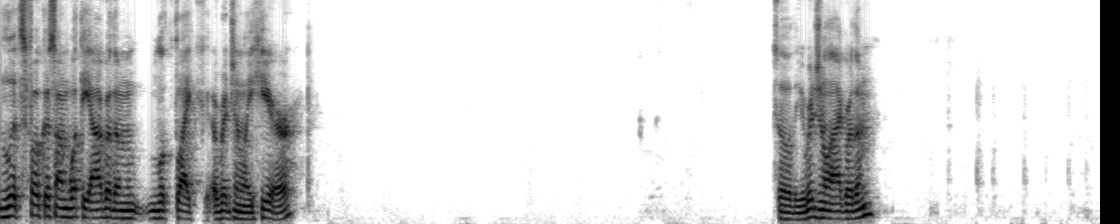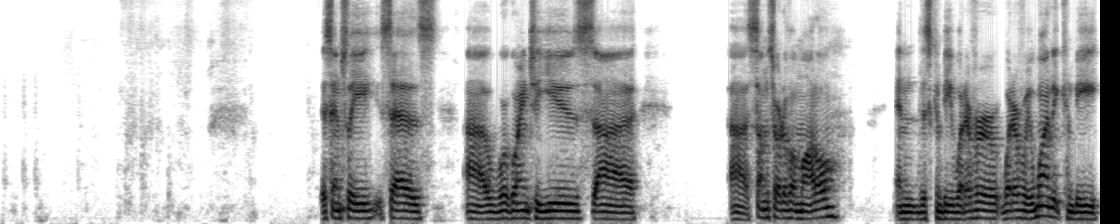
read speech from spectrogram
let's focus on what the algorithm looked like originally here. So the original algorithm essentially says uh, we're going to use uh, uh, some sort of a model and this can be whatever whatever we want it can be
